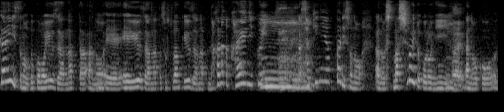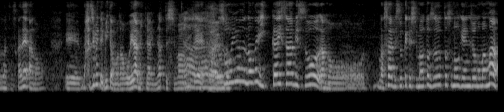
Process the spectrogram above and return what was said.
回そのドコモユーザーになったあの、うん。えー au ユーザーになったソフトバンクユーザーになるとなかなか変えにくいんですよ。うんだ先にやっぱりそのあの真っ白いところに、はい。あのこうなんていうんですかねあの、えー初めて見たものは親みたいになってしまうので、はいそういうので一回サービスを、あのまあ、サービスを受けてしまうとずっとその現状のまま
